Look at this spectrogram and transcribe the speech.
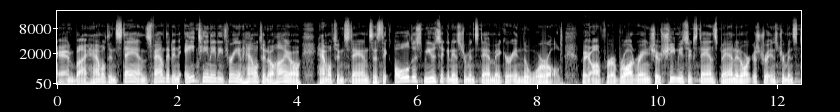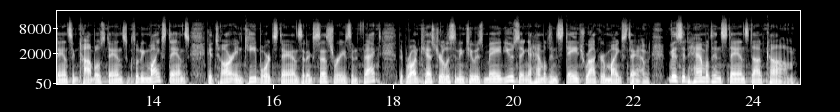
and by Hamilton Stands. Founded in 1883 in Hamilton, Ohio, Hamilton Stands is the oldest music and instrument stand maker in the world. They offer a broad range of sheet music stands, band and orchestra instrument stands, and combo stands, including mic stands, guitar and keyboard stands, and accessories. In fact, the broadcast you're listening to is made using a Hamilton Stage Rocker mic stand. Visit hamiltonstands.com.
